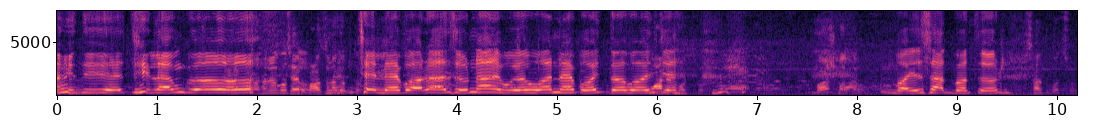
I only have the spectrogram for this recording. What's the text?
আমি দিয়েছিলাম গো। ছেলে পড়াশোনা ওয়ানে পড়তো বলছে। বয়স কত? বয়স সাত বছর। সাত বছর।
